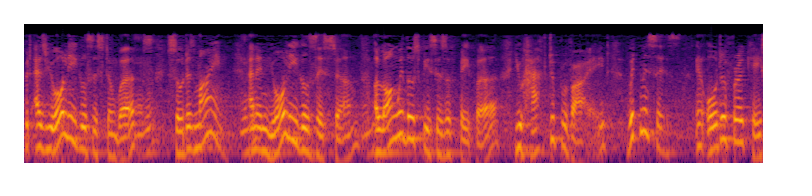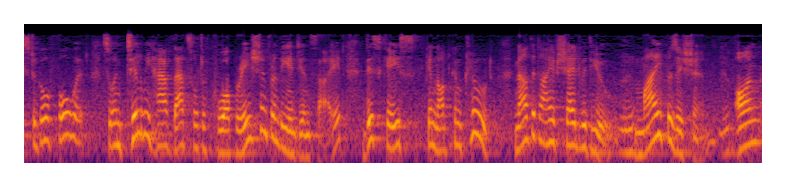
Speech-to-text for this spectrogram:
but as your legal system works, Mm-hmm. so does mine. And in your legal system, Mm-hmm. along with those pieces of paper, you have to provide witnesses in order for a case to go forward. So until we have that sort of cooperation from the Indian side, this case cannot conclude. Now that I have shared with you Mm-hmm. my position on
